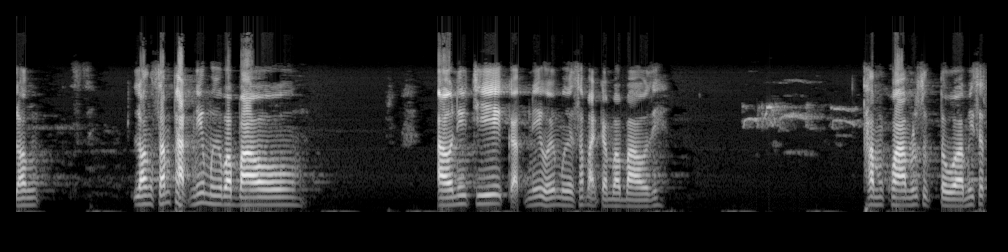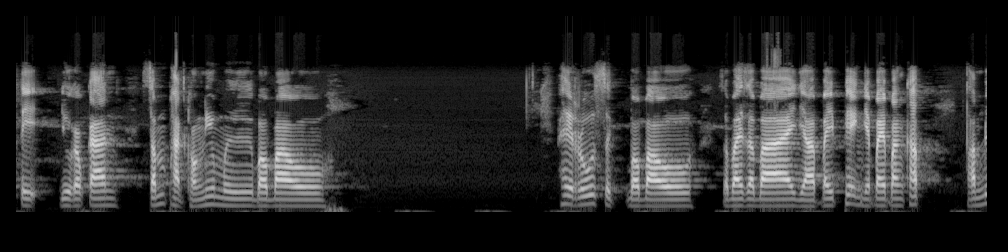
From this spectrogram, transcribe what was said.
ลองลองสัมผัสนิ้วมือเบาๆ เอานิ้วชี้กับนิ้วหัวมือสัมผัสกันเบาๆสิทำความรู้สึกตัวมีสติ อยู่กับการสัมผัสของนิ้วมือเบาๆ ให้รู้สึกเบาๆ สบายๆ อย่าไปเพ่ง อย่าไปบังคับทำเ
